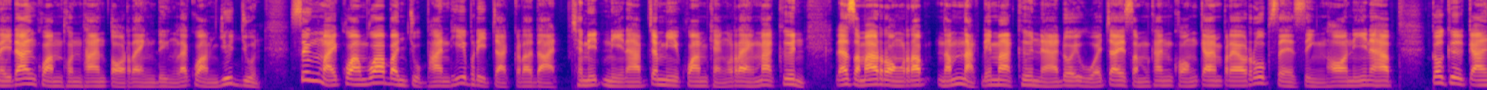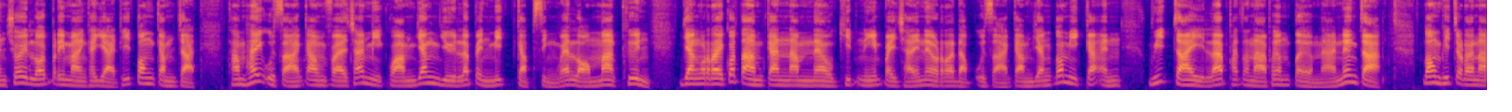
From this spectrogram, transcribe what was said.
ในด้านความทนทานต่อแรงดึงและความยืดหยุ่น ซึ่งหมายความว่าบรรจุภัณฑ์ที่ผลิตจากกระดาษชนิดนี้นะครับจะมีความแข็งแรงมากขึ้น และสามารถรองรับน้ำหนักได้มากขึ้นนะโดยหัวใจสำคัญของการแปรรูปเศษสิ่งทอนี้นะครับ ก็คือการช่วยลดปริมาณขยะที่ต้องกำจัดทำให้อุตสาหกรรมแฟชั่นมีความยั่งยืนและเป็นมิตรกับสิ่งแวดล้อมมากขึ้น อย่างไรก็ตามการนำแนวคิดนี้ไปใช้ในระดับอุตสาหกรรม ยังต้องมีการวิจัยและพัฒนาเพิ่มเติมนะเนื่องจากต้องพิจารณา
